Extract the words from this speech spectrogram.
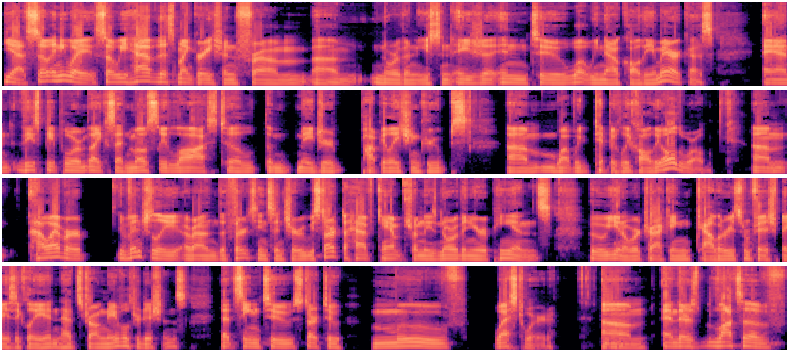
Yeah. So anyway, so we have this migration from um, northern Eastern Asia into what we now call the Americas, and these people were, like I said, mostly lost to the major population groups, um, what we typically call the Old World. Um, however, eventually around the 13th century we start to have camps from these northern europeans who you know were tracking calories from fish basically and had strong naval traditions that seem to start to move westward mm-hmm. um, and there's lots of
